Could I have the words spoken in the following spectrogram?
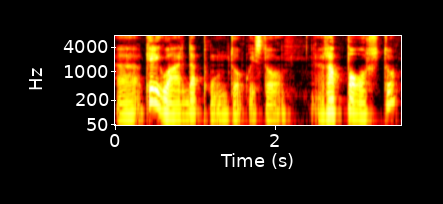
eh, che riguarda appunto questo rapporto,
